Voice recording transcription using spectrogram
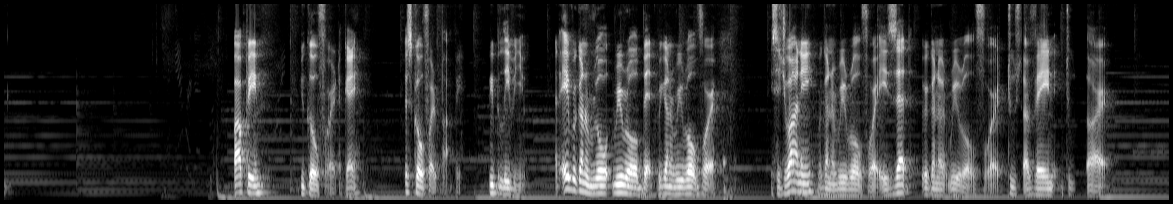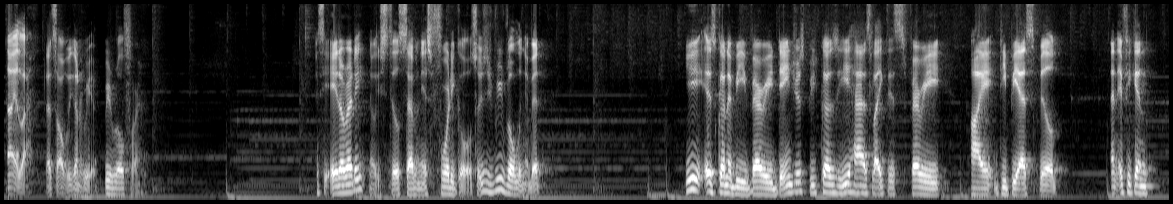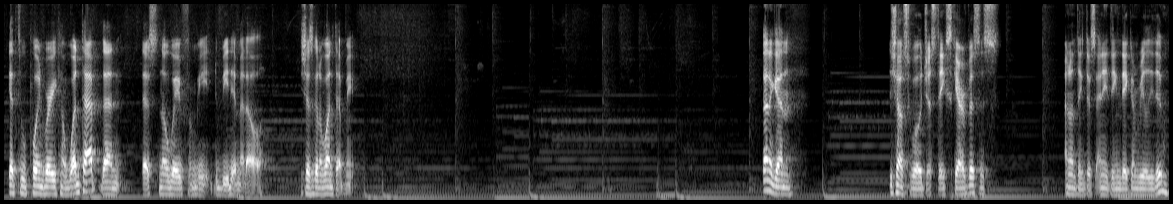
Poppy, you go for it, okay? Just go for it, Poppy. We believe in you. At 8, we're gonna re-roll a bit. We're gonna re-roll for a Sejuani, we're gonna re-roll for a Zed, we're gonna re-roll for 2-star Vayne, 2-star Nilah. That's all we're gonna re roll for. Is he 8 already? No, he's still 7. He has 40 gold, so he's re-rolling a bit. He is gonna be very dangerous because he has like this very high DPS build. And if he can get to a point where he can one-tap, then there's no way for me to beat him at all. He's just gonna one tap me. Then again, the Yasuo just takes care of business. I don't think there's anything they can really do.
